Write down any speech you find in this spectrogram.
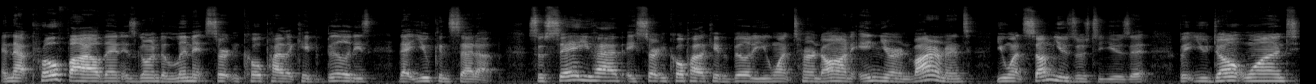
and that profile then is going to limit certain Copilot capabilities that you can set up. So say you have a certain Copilot capability you want turned on in your environment, you want some users to use it, but you don't want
